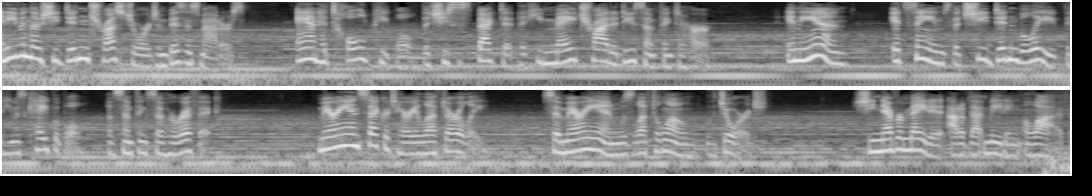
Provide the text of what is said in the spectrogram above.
and even though she didn't trust George in business matters, Anne had told people that she suspected that he may try to do something to her. In the end, it seems that she didn't believe that he was capable of something so horrific. Mary Ann's secretary left early so Mary Ann was left alone with George. She never made it out of that meeting alive.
